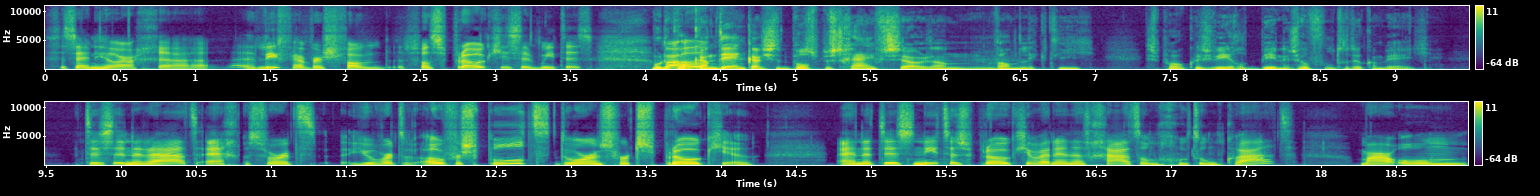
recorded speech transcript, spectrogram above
Ze zijn heel erg uh, liefhebbers van, van sprookjes en mythes. Moet ik ook, aan denken als je het bos beschrijft zo. Dan wandel ik die sprookjeswereld binnen. Zo voelt het ook een beetje. Het is inderdaad echt een soort... Je wordt overspoeld door een soort sprookje. En het is niet een sprookje waarin het gaat om goed om kwaad. Maar om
